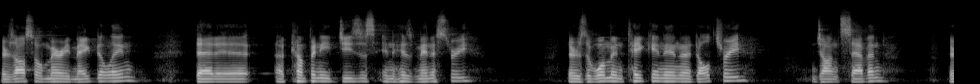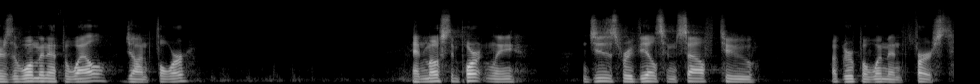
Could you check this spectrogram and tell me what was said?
There's also Mary Magdalene that uh, accompanied Jesus in his ministry There's a woman taken in adultery, John 7. There's the woman at the well, John 4. And most importantly, Jesus reveals himself to a group of women first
